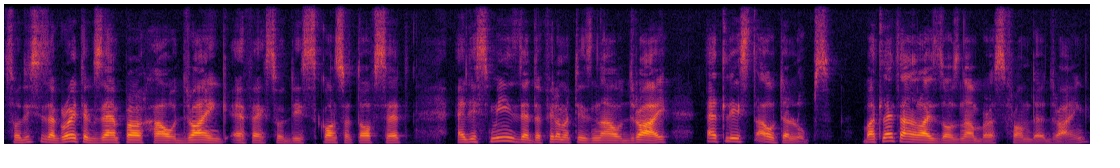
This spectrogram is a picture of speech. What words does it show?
So this is a great example how drying affects to this constant offset. And this means that the filament is now dry, at least outer loops. But let's analyze those numbers from the drying.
